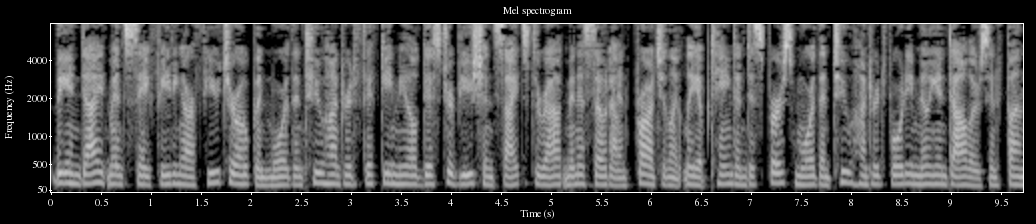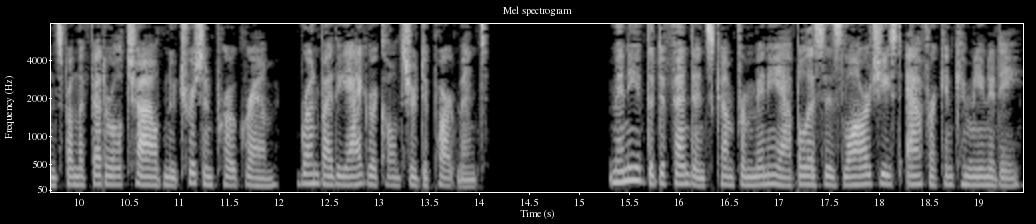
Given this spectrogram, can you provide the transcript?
The indictments say Feeding Our Future opened more than 250 meal distribution sites throughout Minnesota and fraudulently obtained and dispersed more than $240 million in funds from the federal child nutrition program, run by the Agriculture Department. Many of the defendants come from Minneapolis's large East African community,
